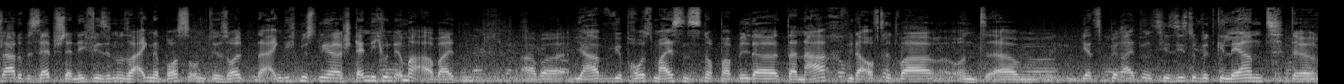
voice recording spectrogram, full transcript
klar, du bist selbstständig, wir sind unser eigener Boss und wir sollten, eigentlich müssten wir ständig und immer arbeiten. Aber ja, wir posten meistens noch ein paar Bilder danach, wie der Auftritt war und ähm, jetzt bereiten wir uns, hier siehst du, wird gelernt, der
